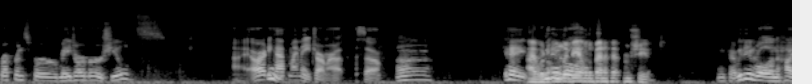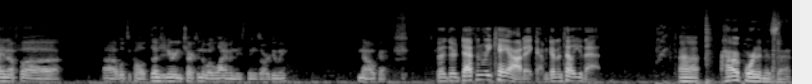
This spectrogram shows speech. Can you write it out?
preference for mage armor or shields? I already Ooh. have my mage armor up, so Uh, hey, I would we didn't only be roll- able to benefit from shield. Okay, we didn't roll in high enough. Uh, uh, what's it called? Dungeoneering check to know what alignment these things are, do we? No. Okay. they're, they're definitely chaotic. I'm gonna tell you that. Uh, how important is that?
